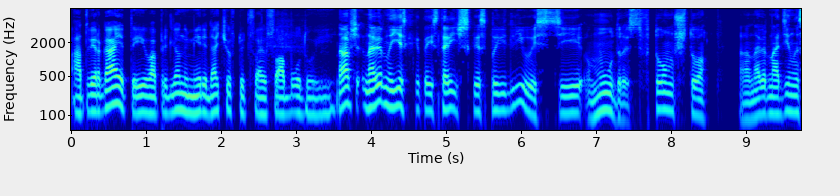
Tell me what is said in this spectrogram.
отвергает и в определенной мере, да, чувствует свою свободу. И... Ну, вообще, наверное, есть какая-то историческая справедливость и мудрость в том, что, а, наверное, один из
